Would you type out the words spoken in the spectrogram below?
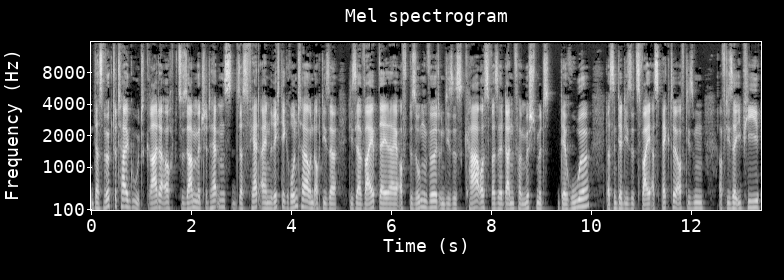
das wirkt total gut. Gerade auch zusammen mit Shit Happens, das fährt einen richtig runter und auch dieser, dieser Vibe, der da ja oft besungen wird und dieses Chaos, was er dann vermischt mit der Ruhe. Das sind ja diese zwei Aspekte auf diesem, auf dieser EP.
